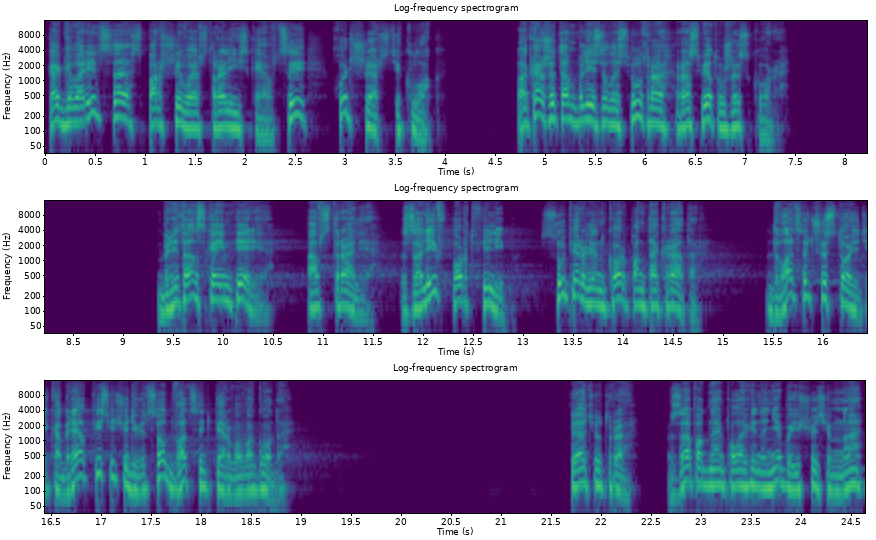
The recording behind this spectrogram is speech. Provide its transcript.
Как говорится, с паршивой австралийской овцы хоть шерсти клок. Пока же там близилось утро, рассвет уже скоро. Британская империя. Австралия. Залив Порт-Филипп. Суперлинкор «Пантократор». 26 декабря 1921 года. Пять утра. Западная половина неба еще темна,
